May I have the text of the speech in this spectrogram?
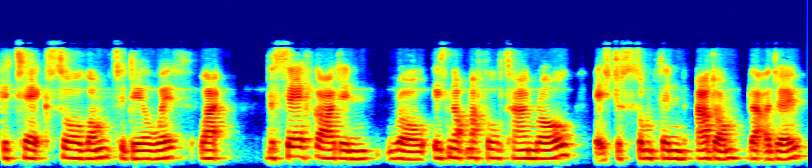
they take so long to deal with. Like the safeguarding role is not my full time role; it's just something add on that I do.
